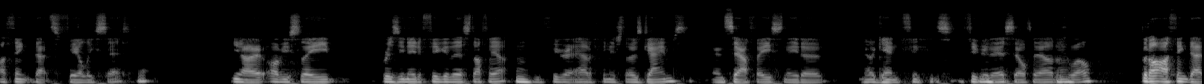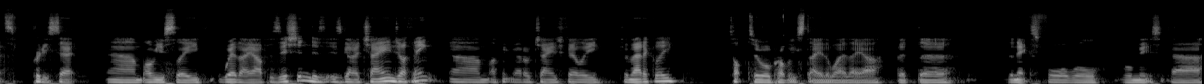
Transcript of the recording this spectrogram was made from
I think that's fairly set. Yeah. You know, obviously, Brizzy need to figure their stuff out, Mhm. and figure out how to finish those games, and Southeast need to, you know, again, fi- figure their self out as well. But I I think that's pretty set. Um, obviously, where they are positioned is, is going to change. I think. Um, I think that'll change fairly dramatically. Top two will probably stay the way they are, but the the next four will will mix uh,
